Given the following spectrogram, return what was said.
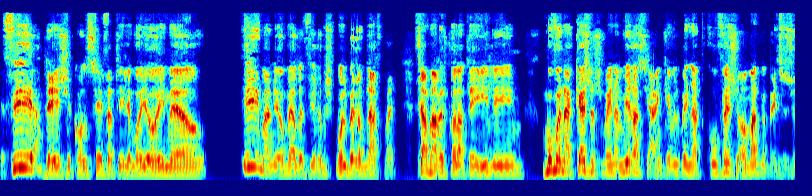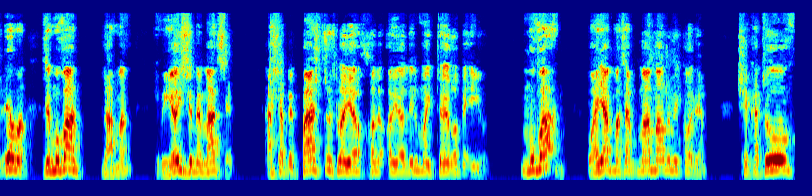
לפי הדי שכל ספר תהילים או יאמר, אם אני אומר לפי רב שמואל ברב נחמן, שאמר את כל התהילים, מובן הקשר שבין אמירס יינקב לבין התקופה שעומד בביצה של יומן, זה מובן. למה? ביועסה במצב, עכשיו בפשטוס לא יכול או יוליל מויטוירו בעיון. מובן, הוא היה במצב, מה אמרנו מקודם? שכתוב,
